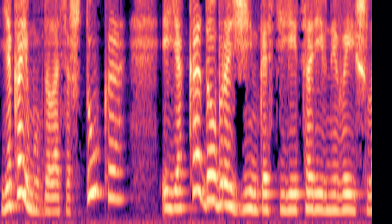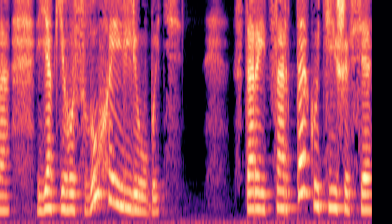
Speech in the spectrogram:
яка йому вдалася штука, і яка добра жінка з тієї царівни вийшла, як його слухає й любить. Старий цар так утішився,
